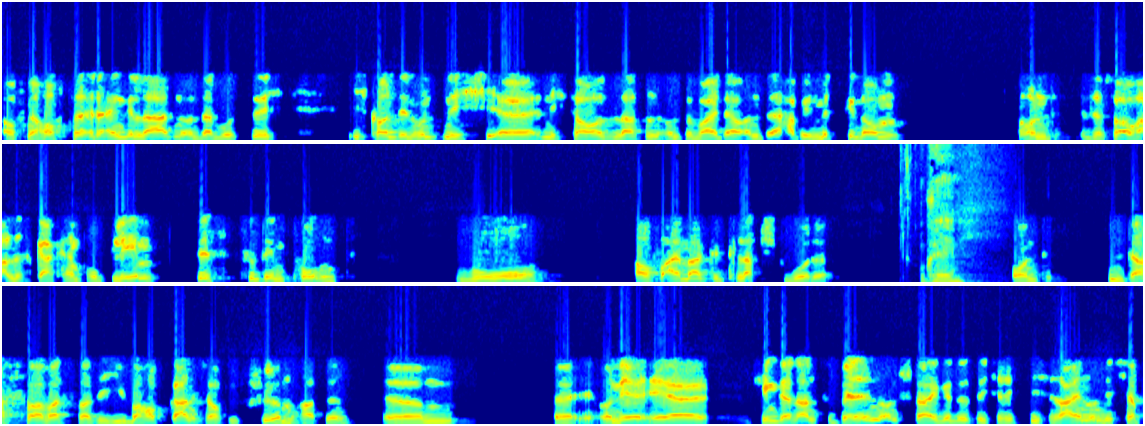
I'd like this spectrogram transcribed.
auf eine Hochzeit eingeladen und da musste ich, ich konnte den Hund nicht, äh, nicht zu Hause lassen und so weiter und äh, habe ihn mitgenommen Und das war auch alles gar kein Problem, bis zu dem Punkt, wo auf einmal geklatscht wurde. Okay. Und das war was, was ich überhaupt gar nicht auf dem Schirm hatte. Ähm, äh, und er, er fing dann an zu bellen und steigerte sich richtig rein und ich habe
